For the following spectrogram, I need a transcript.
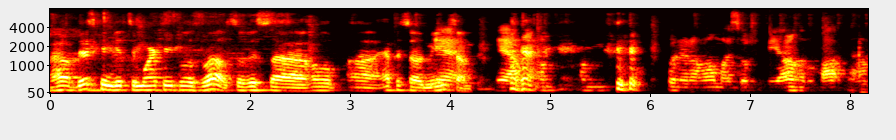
I hope this can get to more people as well. So this uh, whole uh, episode means Yeah. something. Yeah, I'm, I'm, I'm putting it on all my social media. I don't have a bot now.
